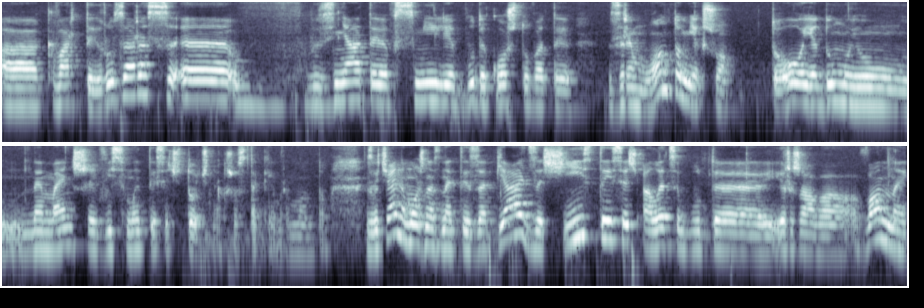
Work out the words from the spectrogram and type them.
Е, Квартиру зараз е, зняти в Смілі буде коштувати з ремонтом, якщо, то я думаю, не менше 8 тисяч точно, якщо з таким ремонтом. Звичайно, можна знайти за 5, за 6 тисяч, але це буде і ржава ванна,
